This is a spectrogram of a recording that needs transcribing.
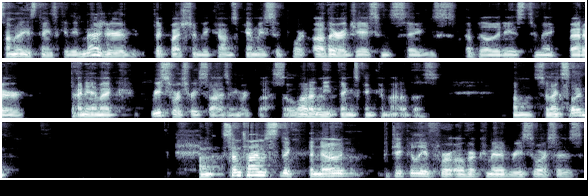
some of these things can be measured, the question becomes, can we support other adjacent SIGs abilities to make better dynamic resource resizing requests? So a lot of neat things can come out of this. Um, so next slide. Um, sometimes the, the node, particularly for overcommitted resources,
